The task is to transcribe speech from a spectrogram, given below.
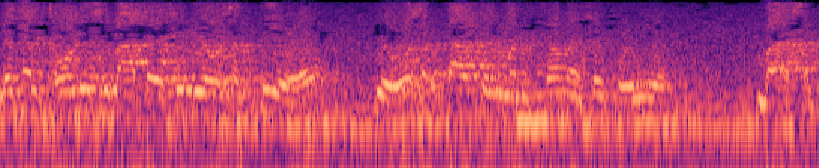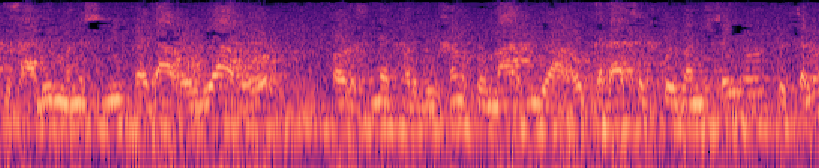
लेकिन थोड़ी सी बात ऐसी भी हो सकती है कि हो सकता है कोई मनुष्यों में से कोई बड़ा शक्तिशाली मनुष्य भी पैदा हो गया हो और उसने प्रदूषण को मार दिया हो। कदाचित कोई मनुष्य ही तो चलो।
